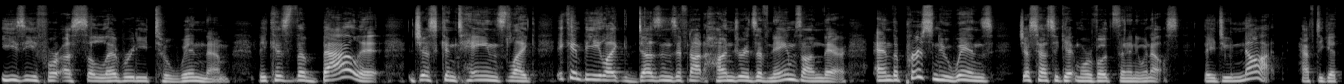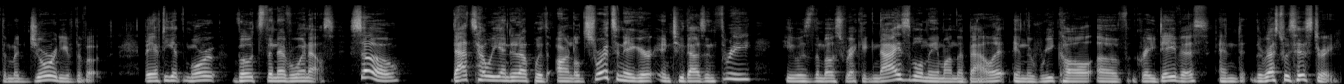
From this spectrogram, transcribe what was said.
easy for a celebrity to win them because the ballot just contains like, it can be like dozens, if not hundreds of names on there. And the person who wins just has to get more votes than anyone else. They do not have to get the majority of the vote They have to get more votes than everyone else. So that's how we ended up with Arnold Schwarzenegger in 2003. He was the most recognizable name on the ballot in the recall of Gray Davis, and the rest was history.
